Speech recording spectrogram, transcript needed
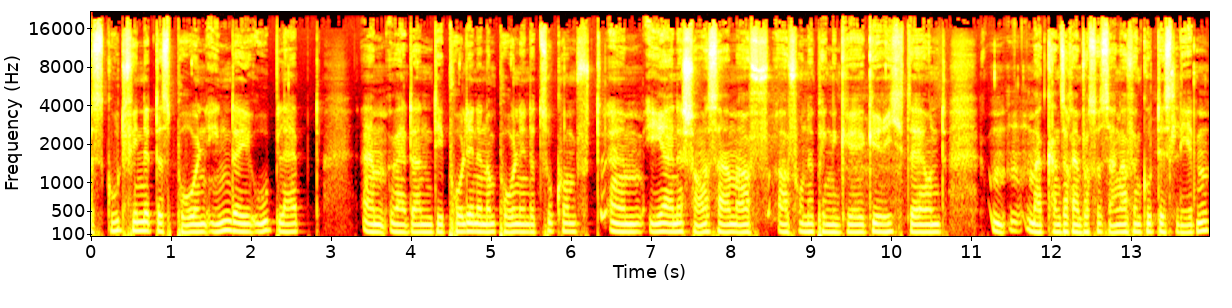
das gut findet, dass Polen in der EU bleibt, ähm, weil dann die Polinnen und Polen in der Zukunft ähm, eher eine Chance haben auf, auf unabhängige Gerichte und man kann es auch einfach so sagen, auf ein gutes Leben.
